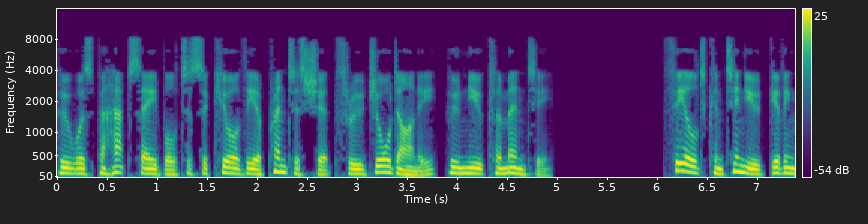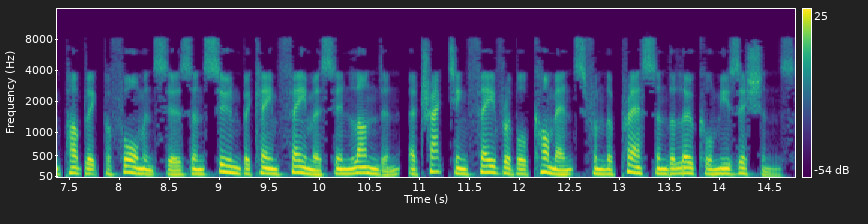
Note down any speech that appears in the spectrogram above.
who was perhaps able to secure the apprenticeship through Giordani, who knew Clementi. Field continued giving public performances and soon became famous in London, attracting favourable comments from the press and the local musicians.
